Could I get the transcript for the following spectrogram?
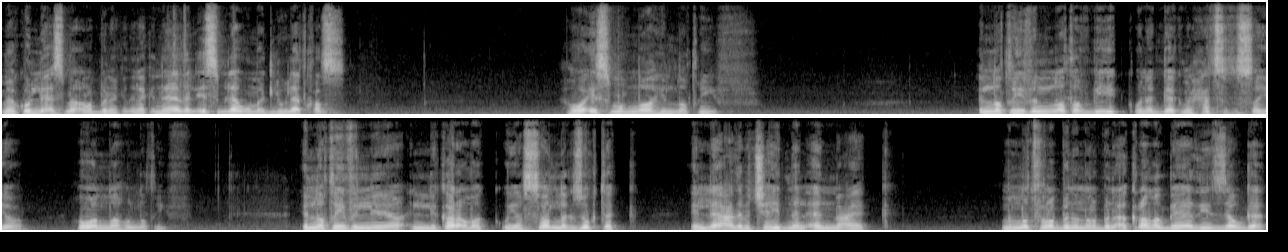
ما كل أسماء ربنا كده لكن هذا الاسم له مدلولات خاصة. هو اسم الله اللطيف. اللطيف اللي لطف بيك ونجاك من حادثة السيارة هو الله اللطيف. اللطيف اللي, اللي كرمك ويسر لك زوجتك اللي قاعدة بتشاهدنا الآن معاك. من لطف ربنا أن ربنا أكرمك بهذه الزوجة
